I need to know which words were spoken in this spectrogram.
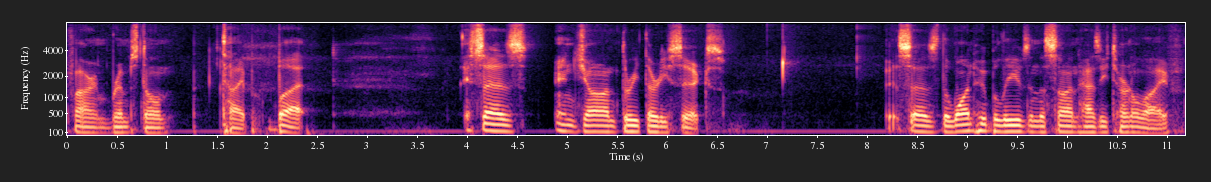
fire and brimstone type, but it says in John 3:36 it says the one who believes in the son has eternal life,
